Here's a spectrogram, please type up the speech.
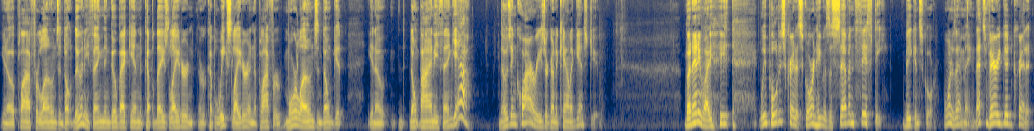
you know, apply for loans and don't do anything, then go back in a couple days later or a couple weeks later and apply for more loans and don't get, you know, don't buy anything, yeah, those inquiries are going to count against you. But anyway, he we pulled his credit score and he was a 750 beacon score. What does that mean? That's very good credit.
